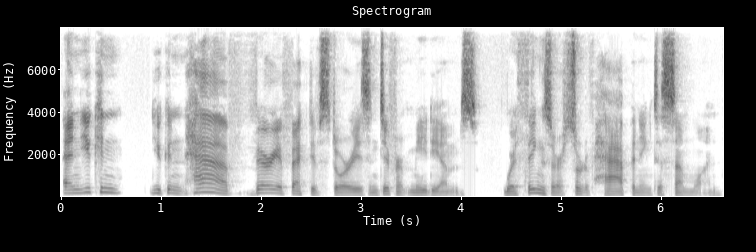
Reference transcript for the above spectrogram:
and you can you can have very effective stories in different mediums where things are sort of happening to someone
